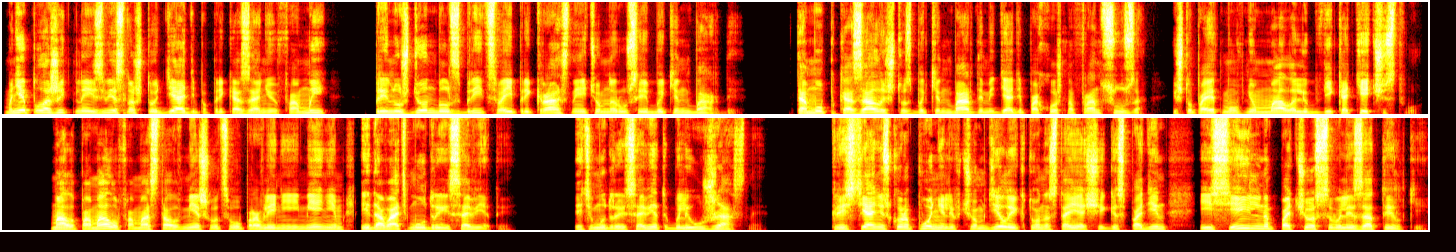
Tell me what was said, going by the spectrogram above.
Мне положительно известно, что дядя по приказанию Фомы принужден был сбрить свои прекрасные темно-русые бакенбарды. Тому показалось, что с бакенбардами дядя похож на француза, и что поэтому в нем мало любви к отечеству. Мало-помалу Фома стал вмешиваться в управление имением и давать мудрые советы. Эти мудрые советы были ужасны. Крестьяне скоро поняли, в чем дело и кто настоящий господин, и сильно почесывали затылки.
